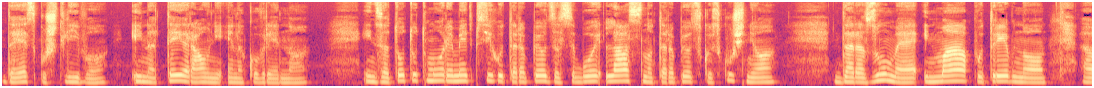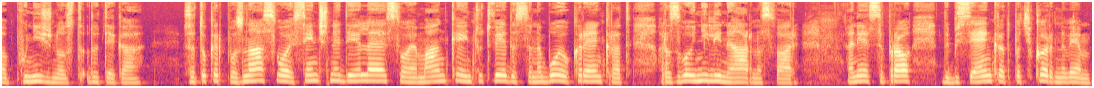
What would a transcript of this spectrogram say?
da je spoštljivo in na tej ravni enakovredno. In zato tudi mora imeti psihoterapeut za seboj lastno terapevtsko izkušnjo, da razume in ima potrebno uh, ponižnost do tega. Zato, ker pozna svoje senčne dele, svoje manjke in tudi ve, da se ne bojo kar enkrat, razvoj ni linearna stvar. Ne, se pravi, da bi se enkrat pač kar, ne vem,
